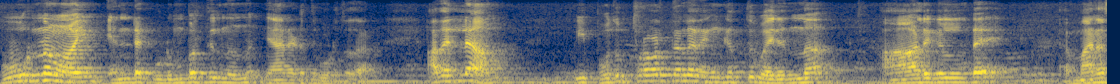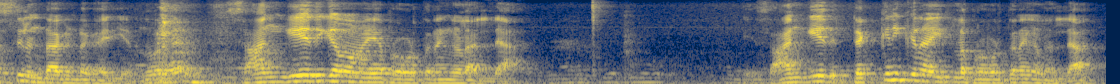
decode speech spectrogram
പൂർണമായും എന്റെ കുടുംബത്തിൽ നിന്ന് ഞാൻ എടുത്തു കൊടുത്തതാണ്. അതെല്ലാം ഈ പൊതുപ്രവർത്തന രംഗത്ത് വരുന്ന ആളുകളുടെ മനസ്സിലുണ്ടാകേണ്ട കാര്യമാണ്. എന്ന് പറഞ്ഞാൽ സാങ്കേതികമായ പ്രവർത്തനങ്ങളല്ല. സാങ്കേതിക ടെക്നിക്കലായിട്ടുള്ള പ്രവർത്തനങ്ങളല്ല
